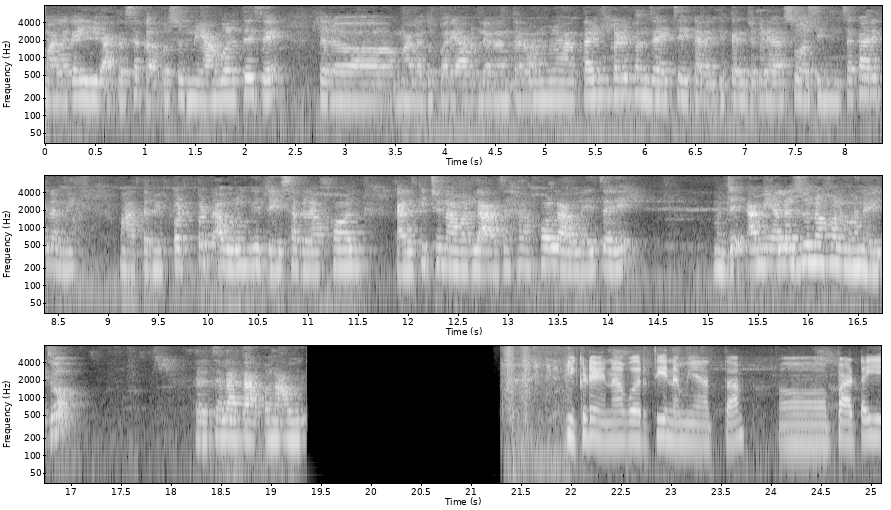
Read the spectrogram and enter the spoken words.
मला काही आता सकाळपासून मी आवडतेच आहे. तर मला दुपारी आवडल्यानंतर ताईंकडे पण जायचंय कारण की त्यांच्याकडे आज सुवासिनींचा कार्यक्रम आहे. मग आता मी पटपट आवरून घेते सगळा हॉल. काल किचन आवरला आज हा हॉल आवरायचा आहे. म्हणजे आम्ही याला जुना हॉल म्हणायचो. तर चला आता आपण आवरू. इकडे आहे ना वरती ना मी आत्ता पाटाई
